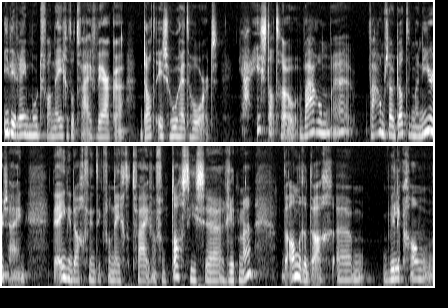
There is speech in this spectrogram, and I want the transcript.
iedereen moet van 9 tot 5 werken, dat is hoe het hoort? Ja, is dat zo? Waarom, waarom zou dat de manier zijn? De ene dag vind ik van 9 tot 5 een fantastisch uh, ritme. De andere dag um, wil ik gewoon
